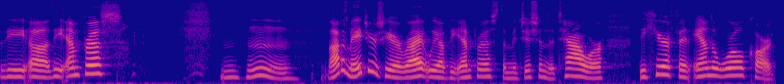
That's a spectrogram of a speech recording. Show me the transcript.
the uh, the Empress. Mm-hmm. A lot of majors here, right? We have the Empress, the Magician, the Tower, the Hierophant, and the World card.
